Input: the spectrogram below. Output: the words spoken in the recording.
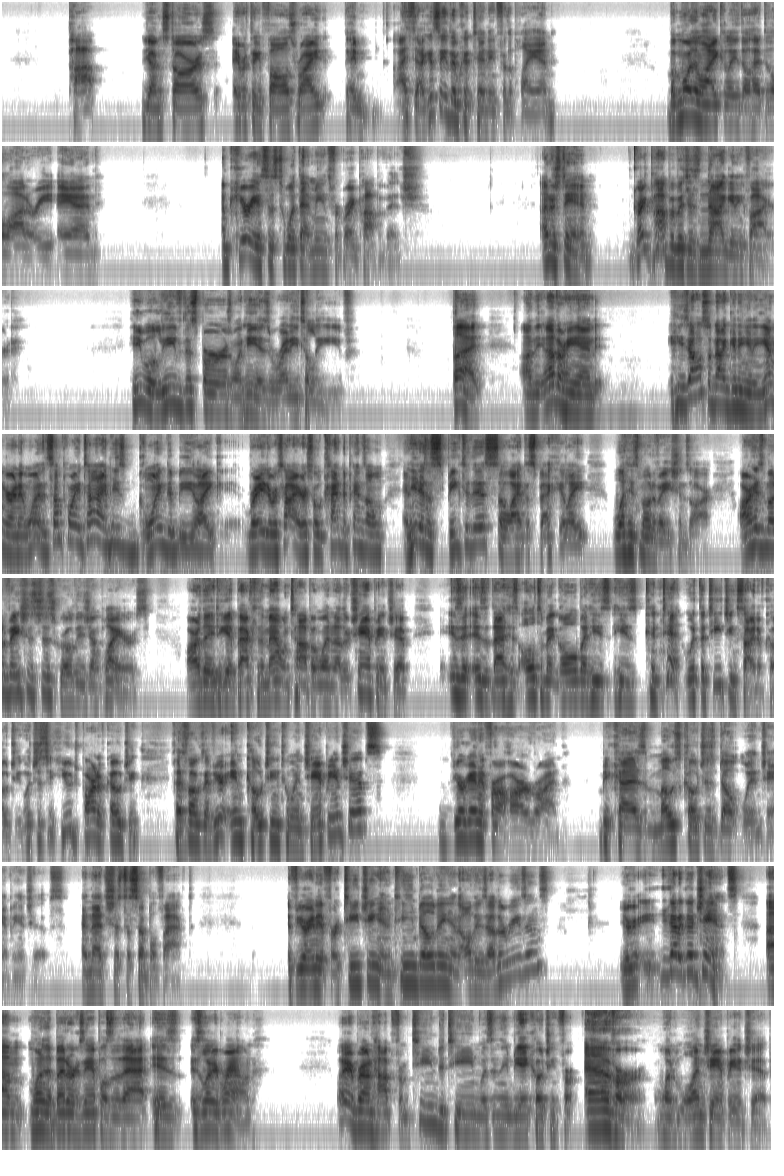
Pop young stars, everything falls right. They, I, th- I can see them contending for the plan, but more than likely they'll head to the lottery. And I'm curious as to what that means for Gregg Popovich. Understand, Gregg Popovich is not getting fired. He will leave the Spurs when he is ready to leave. But on the other hand, he's also not getting any younger. And at one at some point in time, he's going to be like ready to retire. So it kind of depends on, and he doesn't speak to this, so I have to speculate what his motivations are. Are his motivations to just grow these young players? Are they to get back to the mountaintop and win another championship? Is it is that his ultimate goal? But he's he's content with the teaching side of coaching, which is a huge part of coaching. Because folks, if you're in coaching to win championships, you're in it for a hard run because most coaches don't win championships. And that's just a simple fact. If you're in it for teaching and team building and all these other reasons, you're you got a good chance. Um, one of the better examples of that is is Larry Brown. Larry Brown hopped from team to team, was in the NBA coaching forever, won one championship.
